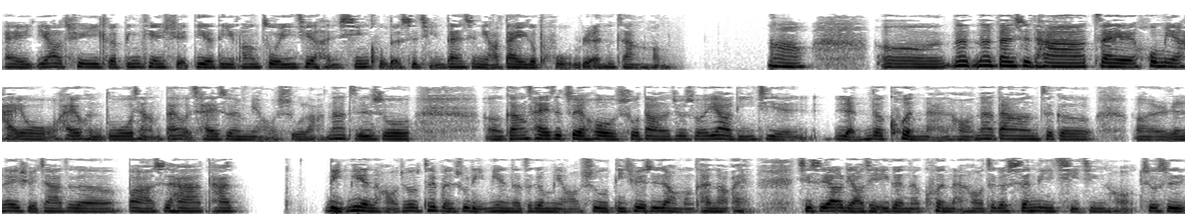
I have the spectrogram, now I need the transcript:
哎，要去一个冰天雪地的地方做一件很辛苦的事情，但是你要带一个仆人这样哈。那，呃，那那但是他在后面还有还有很多，我想待会猜测的描述啦。那只是说，呃，刚才是最后说到的，就是说要理解人的困难哈。那当然，这个呃，人类学家这个鲍老师他他。里面哈，就是这本书里面的这个描述，的确是让我们看到，哎，其实要了解一个人的困难哈，这个身历其境哈，就是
